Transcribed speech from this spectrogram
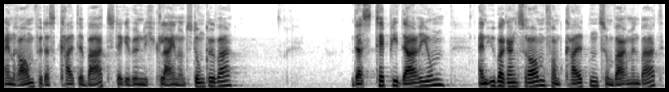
ein Raum für das kalte Bad, der gewöhnlich klein und dunkel war, das Tepidarium, ein Übergangsraum vom kalten zum warmen Bad,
